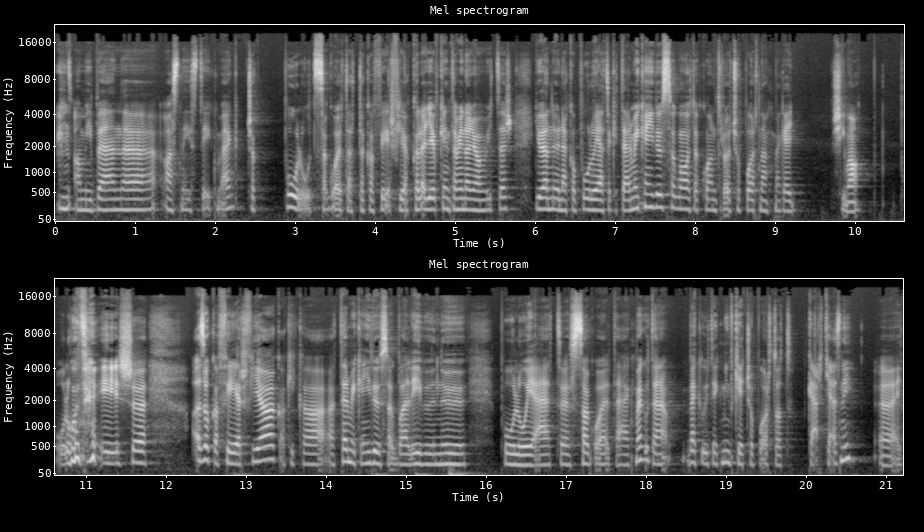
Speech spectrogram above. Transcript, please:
amiben azt nézték meg, csak pólót szagoltattak a férfiakkal egyébként, ami nagyon vicces. Egy olyan nőnek a pólóját, aki termékeny időszakban volt, a kontrollcsoportnak meg egy sima pólót, és azok a férfiak, akik a termékeny időszakban lévő nő pólóját szagolták meg, utána beküldték mindkét csoportot kártyázni egy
